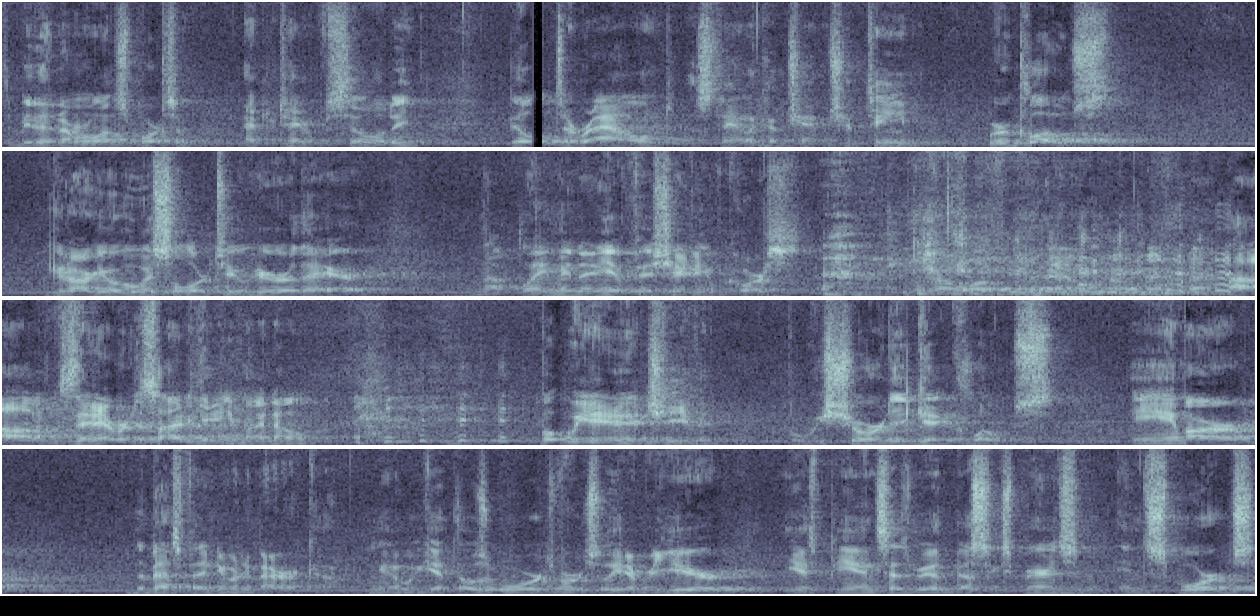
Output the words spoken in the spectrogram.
To be the number one sports entertainment facility built around a Stanley Cup championship team. We were close. You could argue a whistle or two here or there. I'm not blaming any officiating, of course. Because um, they never decide a game, I know. But we didn't achieve it. But we sure did get close. And are the best venue in America. You know, we get those awards virtually every year. ESPN says we have the best experience in, in sports.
